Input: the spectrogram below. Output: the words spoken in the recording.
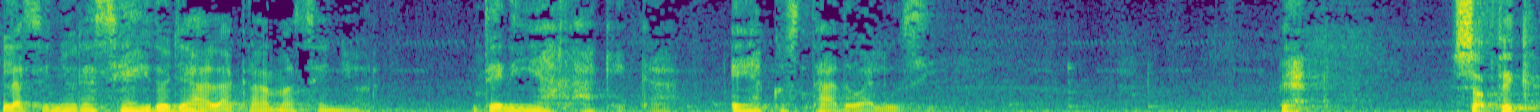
La señora se ha ido ya a la cama, señor. Tenía jaqueca. He acostado a Lucy. Bien. ¿Saptic?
